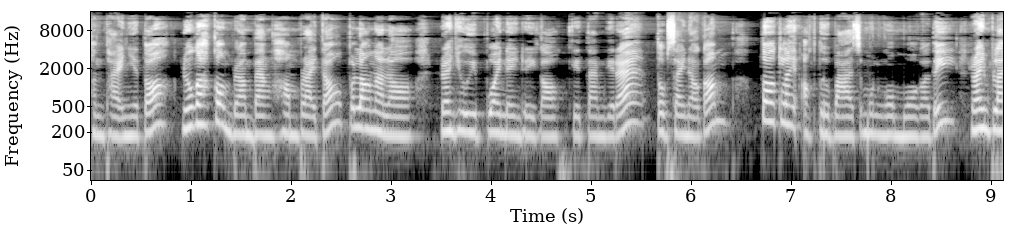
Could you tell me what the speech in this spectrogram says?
ខុនថៃញីតនោះក៏កំរាំបាំងហំប្រៃតប្លង់ណាឡរញហ៊ុយពួយណៃរីក៏គេតាមគេរ៉ាតបសៃណកំតក្លែងអុកតូបាចមុនងមមកទីរញប្លៃ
